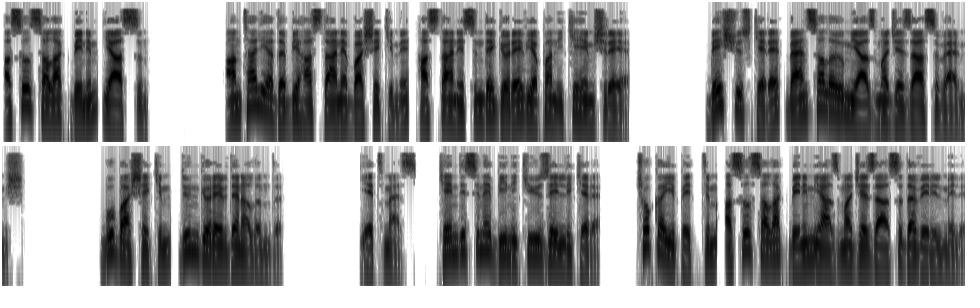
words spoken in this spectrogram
Asıl salak benim, yazsın. Antalya'da bir hastane başhekimi, hastanesinde görev yapan iki hemşireye 500 kere, ben salağım yazma cezası vermiş. Bu başhekim, dün görevden alındı. Yetmez. Kendisine 1250 kere. Çok ayıp ettim, asıl salak benim yazma cezası da verilmeli.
